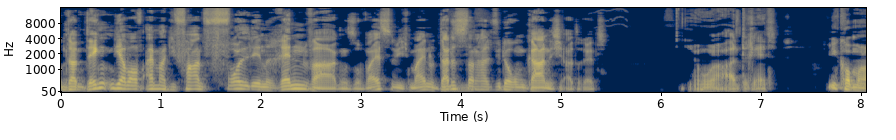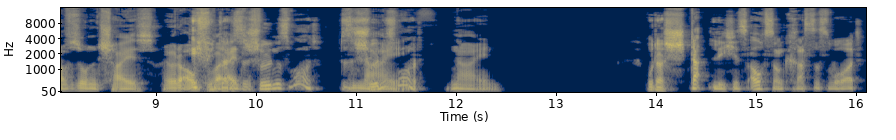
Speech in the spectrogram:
und dann denken die aber auf einmal, die fahren voll den Rennwagen, so weißt du, wie ich meine? Und das ist dann halt wiederum gar nicht adrett. Junge, Adrett. Wie kommt man auf so einen Scheiß? Hör auf. ich finde, das ist ein schönes Wort. Das ist ein schönes Nein. Wort. Nein. Oder stattlich ist auch so ein krasses Wort.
